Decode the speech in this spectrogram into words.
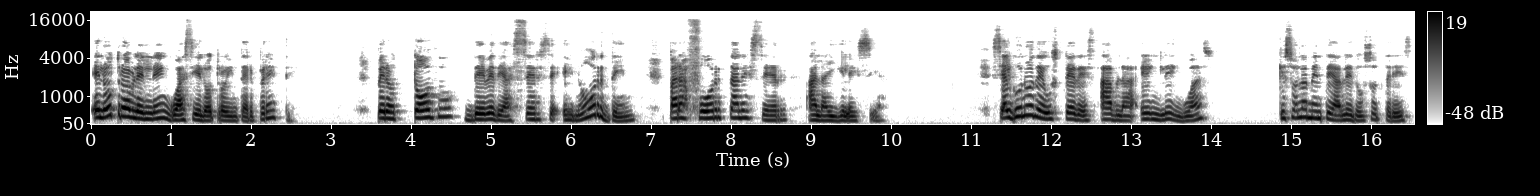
El otro hable en lenguas y el otro interprete. Pero todo debe de hacerse en orden para fortalecer a la iglesia. Si alguno de ustedes habla en lenguas, que solamente hable dos o tres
